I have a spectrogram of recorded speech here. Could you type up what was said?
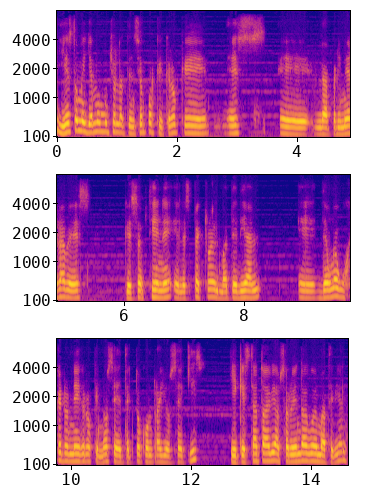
Y esto me llama mucho la atención porque creo que es eh, la primera vez que se obtiene el espectro del material de un agujero negro que no se detectó con rayos X y que está todavía absorbiendo algo de material.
